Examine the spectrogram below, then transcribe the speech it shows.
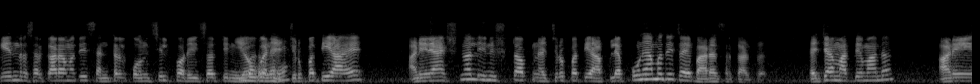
केंद्र सरकारामध्ये central council for research in yoga आहे. नॅचरोपॅथी आहे. आणि नॅशनल इन्स्टिट्यूट ऑफ नॅचरोपॅथी आपल्या पुण्यामध्येच आहे भारत सरकारचं. याच्या माध्यमानं आणि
